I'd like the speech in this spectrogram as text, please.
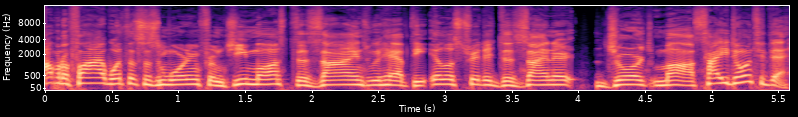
Hop on the five with us this morning from G Moss Designs. We have the illustrator designer George Moss. How you doing today?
